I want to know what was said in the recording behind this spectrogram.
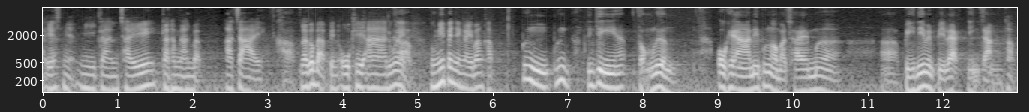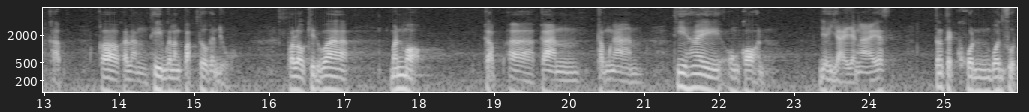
RS เนี่ยมีการใช้การทำงานแบบอาจายครับแล้วก็แบบเป็น OKR ด้วยครับตรงนี้เป็นยังไงบ้างครับเพิ่งเพิ่งจริงๆอย่างนี้ครับสองเรื่อง OKR นี่เพิ่งเอามาใช้เมื่ออาปีนี้เป็นปีแรกจริงจังครับครับก็กำลังทีมกำลังปรับตัวกันอยู่ เพราะเราคิดว่ามันเหมาะกับอ่าการทำงานที่ให้องค์กรใหญ่ ๆ อย่าง IS ตั้งแต่คนบนสุด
